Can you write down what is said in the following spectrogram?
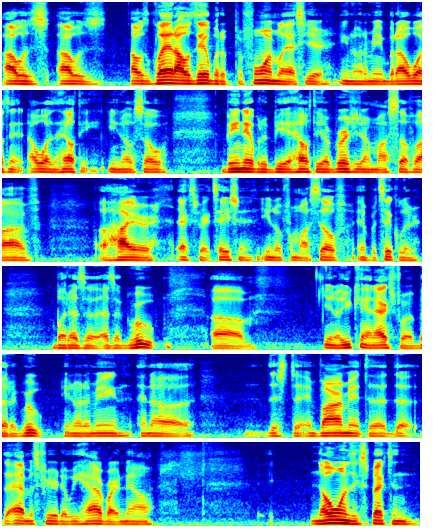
I was I was I was glad I was able to perform last year. You know what I mean? But I wasn't I wasn't healthy. You know, so being able to be a healthier version of myself, I have a higher expectation. You know, for myself in particular. But as a as a group, um, you know, you can't ask for a better group. You know what I mean? And uh, just the environment, the, the the atmosphere that we have right now. No one's expecting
